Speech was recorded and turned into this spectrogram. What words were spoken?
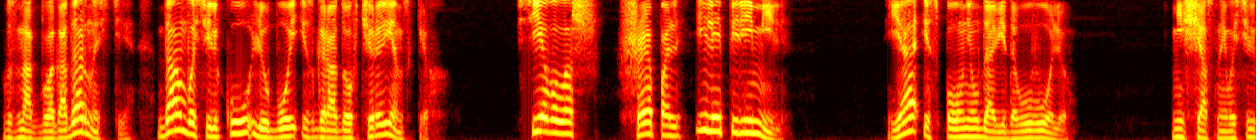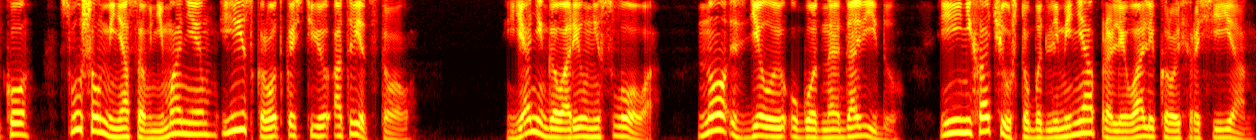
В знак благодарности дам Васильку любой из городов червенских. Всеволож, Шеполь или Перемиль. Я исполнил Давидову волю. Несчастный Василько слушал меня со вниманием и с кроткостью ответствовал. Я не говорил ни слова, но сделаю угодное Давиду, и не хочу, чтобы для меня проливали кровь россиян.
